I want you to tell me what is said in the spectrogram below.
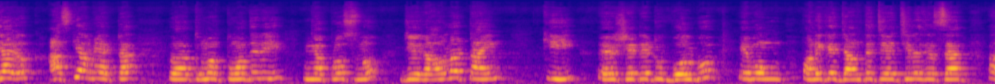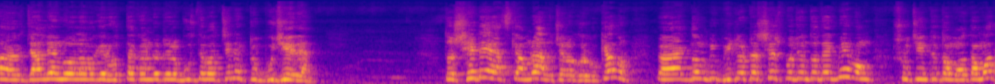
যাই হোক, আজকে আমি একটা তোমার তোমাদেরই প্রশ্ন যে রাওলা টাইম কি সেটা একটু বলব এবং অনেকে জানতে চেয়েছিল যে, স্যার জালিয়ানওয়ালাবাগের হত্যাকাণ্ডটা বুঝতে পারছি না, একটু বুঝিয়ে দেন। তো সেটাই আজকে আমরা আলোচনা করব। কেমন? একদম ভিডিওটা শেষ পর্যন্ত দেখবে এবং সুচিন্তিত মতামত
